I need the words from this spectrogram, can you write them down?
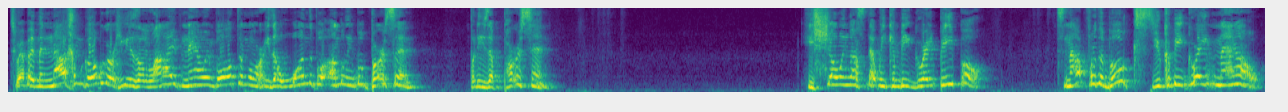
It's Rabbi Menachem Goldberger. He is alive now in Baltimore. He's a wonderful, unbelievable person. But he's a person. He's showing us that we can be great people. It's not for the books. You could be great now.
